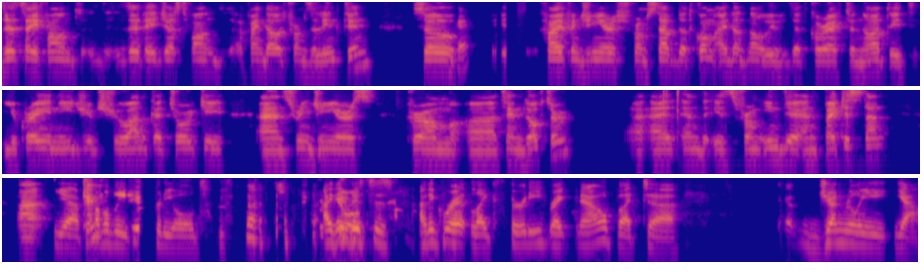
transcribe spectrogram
that I found that I just found find out from the LinkedIn. So okay five engineers from staff.com. I don't know if that correct or not. It's Ukraine, Egypt, Sri Lanka, Turkey, and three engineers from uh, Time Doctor, uh, and, it's from India and Pakistan. Uh, yeah, probably you... pretty old. I think old. this is. I think we're at like 30 right now, but uh, generally, yeah.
